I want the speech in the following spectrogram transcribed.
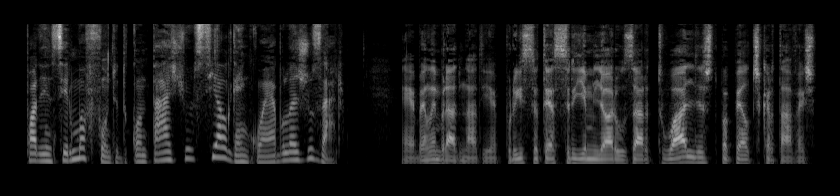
podem ser uma fonte de contágio se alguém com ébola as usar. É bem lembrado, Nádia. Por isso até seria melhor usar toalhas de papel descartáveis.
